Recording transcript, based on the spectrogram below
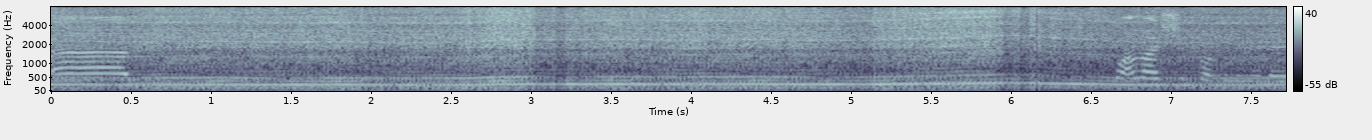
Um, what am I actually probably going to do?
